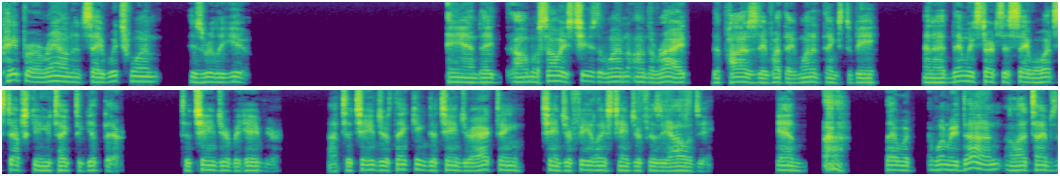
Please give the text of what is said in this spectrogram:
paper around and say which one is really you. And they almost always choose the one on the right, the positive, what they wanted things to be. And I, then we start to say, well, what steps can you take to get there, to change your behavior, uh, to change your thinking, to change your acting, change your feelings, change your physiology. And they would, when we're done, a lot of times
